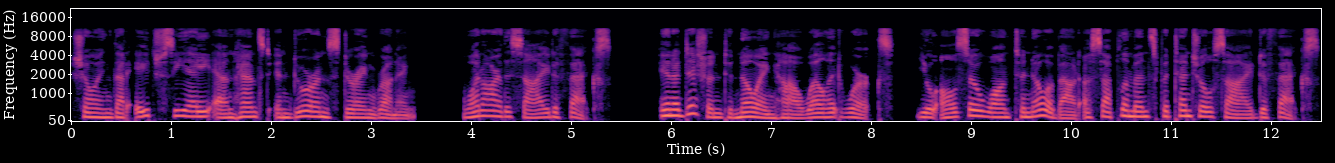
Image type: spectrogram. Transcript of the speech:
showing that HCA enhanced endurance during running. What are the side effects? In addition to knowing how well it works, you'll also want to know about a supplement's potential side effects.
